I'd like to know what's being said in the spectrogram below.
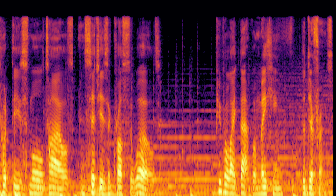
put these small tiles in cities across the world. People like that were making the difference.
